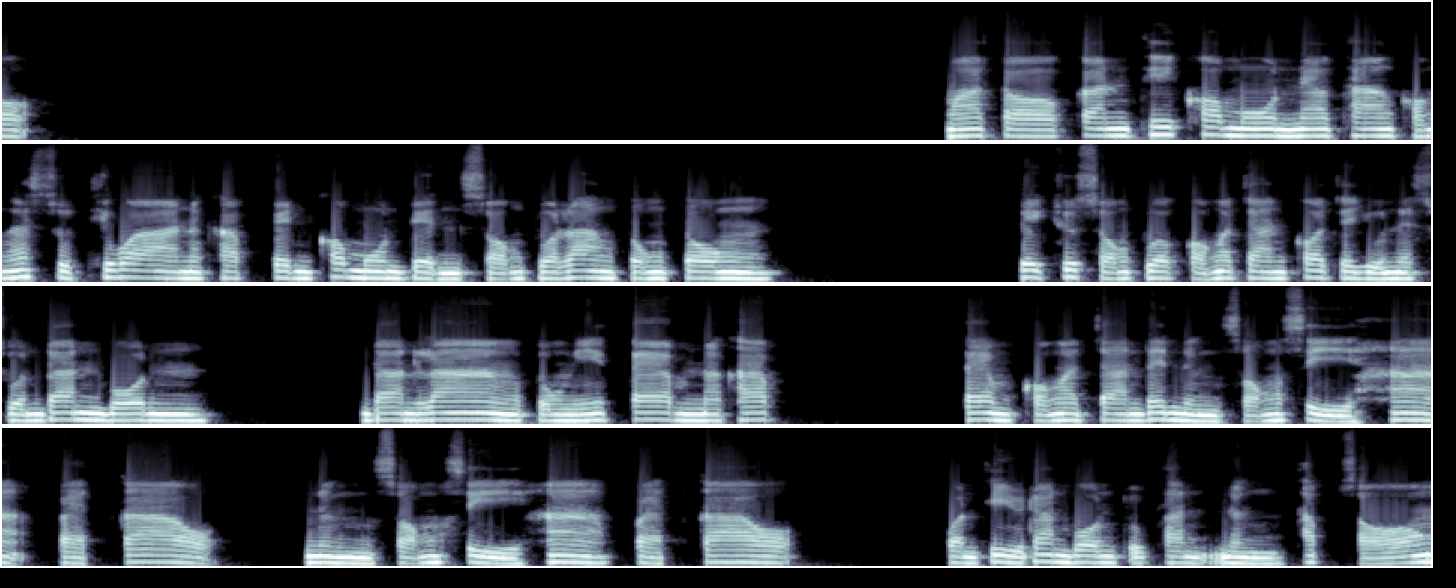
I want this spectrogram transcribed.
มาต่อกันที่ข้อมูลแนวทางของแอสสุดที่ว่านะครับ เป็นข้อมูลเด่น 2 ตัวล่างตรงๆ เลขชุด 2 ตัวของอาจารย์ก็จะอยู่ในส่วนด้านบน ด้านล่างตรงนี้แต้มนะครับ แต้มของอาจารย์ได้ 1 2 4 5 8 9 1 2 4 5 8 9 วันที่อยู่ด้านบนทุกท่านหนึ่งทับสอง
